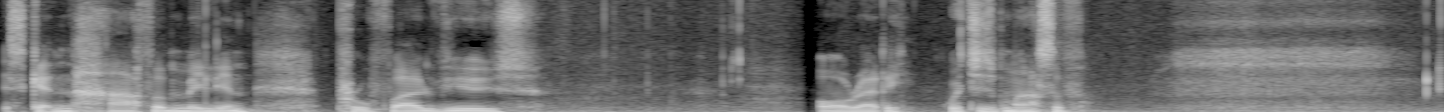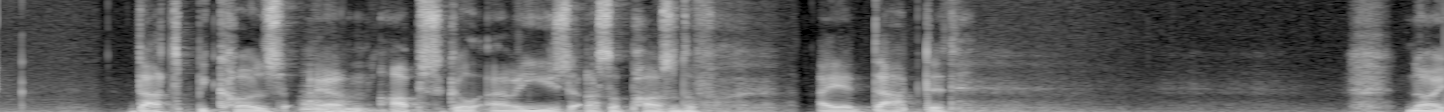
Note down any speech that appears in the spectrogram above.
It's getting half a million profile views already, which is massive. That's because I had an obstacle and I used it as a positive. I adapted. Now,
